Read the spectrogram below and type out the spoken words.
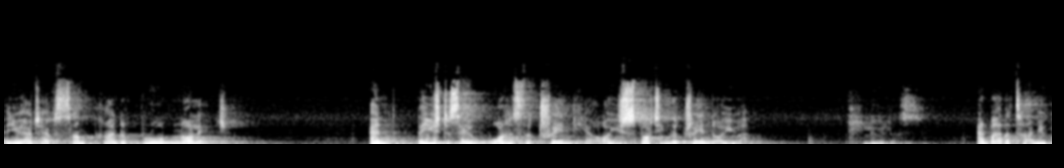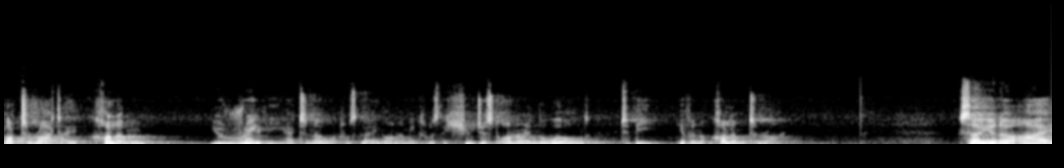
and you had to have some kind of broad knowledge. And they used to say, What is the trend here? Are you spotting the trend? Are you clueless? And by the time you got to write a column, you really had to know what was going on. I mean, it was the hugest honor in the world to be given a column to write. So, you know, I,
